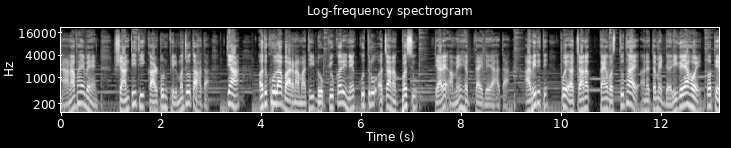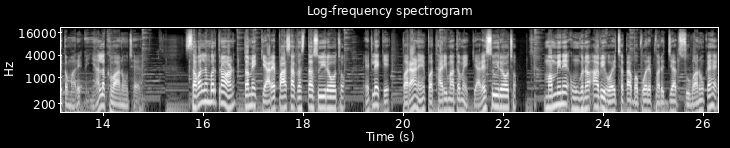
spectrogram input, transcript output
નાના ભાઈ બહેન શાંતિથી કાર્ટૂન ફિલ્મ જોતા હતા. ત્યાં અધખુલા બારણામાંથી ડોક્યું કરીને કૂતરું અચાનક ભસ્યું. ત્યારે અમે હેપતાઈ ગયા હતા. આવી રીતે કોઈ અચાનક કાંઈ વસ્તુ થાય અને તમે ડરી ગયા હોય, તો તે તમારે અહીંયા લખવાનું છે. સવાલ નંબર ત્રણ, તમે ક્યારે પાસા ઘસતા સૂઈ રહ્યો છો? એટલે કે, પરાણે પથારીમાં તમે ક્યારે સૂઈ રહ્યો છો? મમ્મીને ઊંઘ ન આવી હોય છતાં બપોરે ફરજિયાત સૂવાનું કહે.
